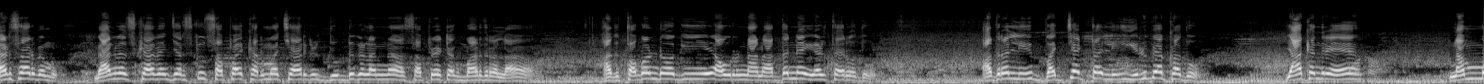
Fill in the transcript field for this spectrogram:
ಎರಡು ಸಾವಿರ ಬೆಂಬಲ ಮ್ಯಾನ್ಯಲ್ ಸ್ಕ್ಯಾವೆಂಜರ್ಸ್ಗೂ ಸಫಾಯಿ ಕರ್ಮಚಾರಿಗಳ ದುಡ್ಡುಗಳನ್ನು ಸಪ್ರೇಟಾಗಿ ಮಾಡಿದ್ರಲ್ಲ, ಅದು ತಗೊಂಡೋಗಿ ಅವರು ನಾನು ಅದನ್ನೇ ಹೇಳ್ತಾ ಇರೋದು. ಅದರಲ್ಲಿ ಬಜೆಟಲ್ಲಿ ಇರಬೇಕದು. ಯಾಕಂದರೆ ನಮ್ಮ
